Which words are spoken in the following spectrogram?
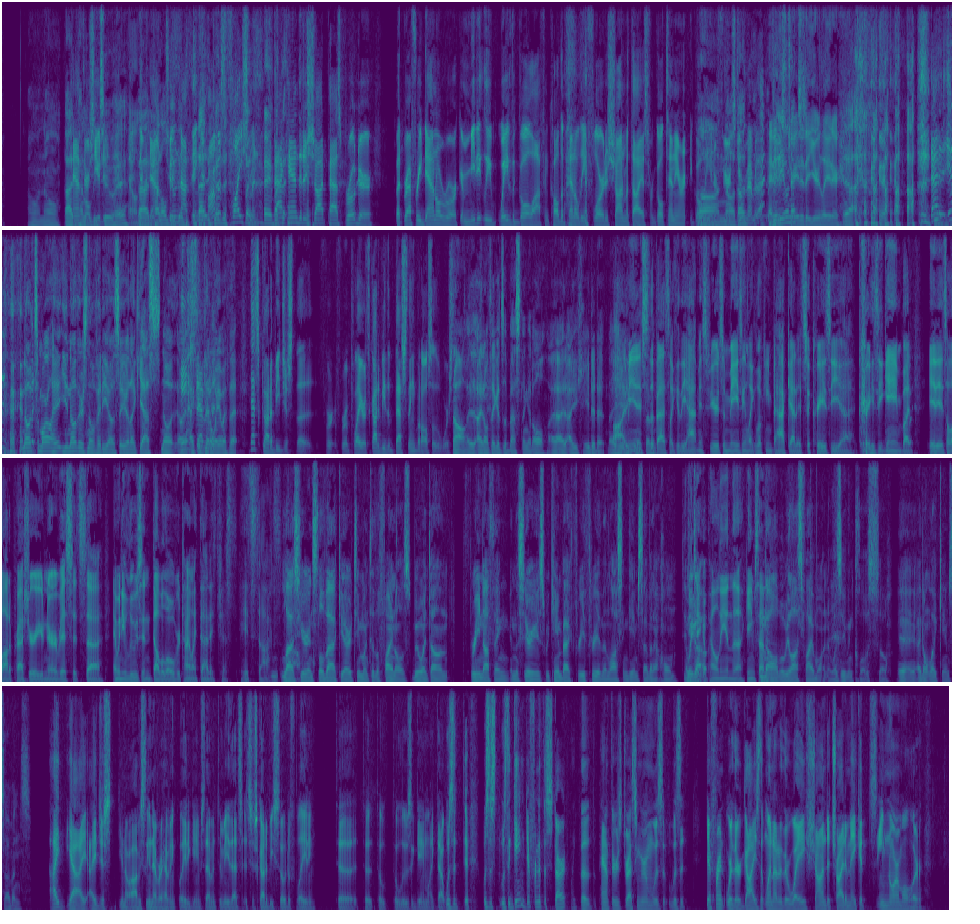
Oh no, bad Panthers, penalty you too. did- Hey, penalty. Bad penalty. two nothing. that- Thomas good- Fleischmann but- hey, but the- backhanded a shot past Brodeur, but referee Dan O'Rourke immediately waved the goal off and called the penalty in Florida to Shawn Matthias for goaltending goalie Oh, interference. no, Do you that- remember that? And he Video was next- traded a year later. Yeah. that is, it, no, tomorrow. Hey, you know there's no video, so you're like, yes, no, I can get away with it. that's got to be just the for for a player. It's got to be the best thing, but also the worst. No, I I don't think it's the best thing at all. I, I, I hated it. I, I hated mean, it's Seven. the best. Like the atmosphere is amazing. Like looking back at it, it's a crazy, uh, crazy game. But it is a lot of pressure. You're nervous. It's uh, and when you lose in double overtime like that, it just it sucks. Last year in Slovakia, our team went to the finals. We went down three nothing in the series. We came back three three, and then lost in Game Seven at home. Did and you we take a penalty in the game seven? No, but we lost five one. It wasn't even close. So yeah, I don't like Game Sevens. I yeah, I, I just you know obviously never having played a game seven to me that's it's just got to be so deflating to to to to lose a game like that. Was it was this, was the game different at the start? Like the, the Panthers dressing room was it was it different? Were there guys that went out of their way, Sean, to try to make it seem normal or?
